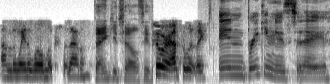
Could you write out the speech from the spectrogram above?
um, the way the world looks for them. Thank you, Chelsea. Sure, absolutely. In breaking news today,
